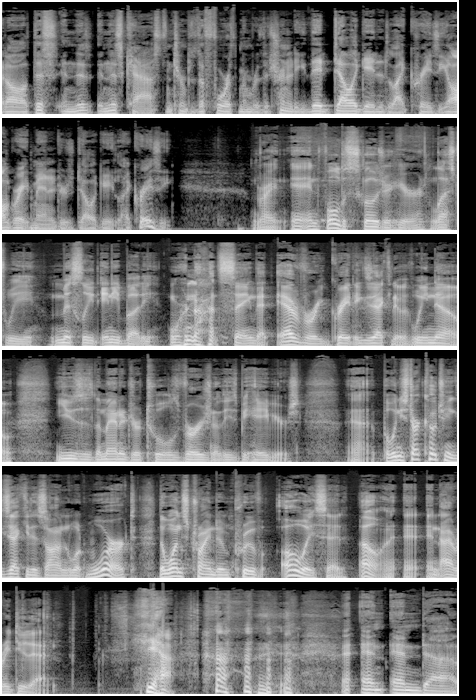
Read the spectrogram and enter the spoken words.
at all at this in this in this cast in terms of the fourth member of the Trinity. They delegated like crazy. All great managers delegate like crazy. Right. In full disclosure here, lest we mislead anybody, we're not saying that every great executive we know uses the manager tools version of these behaviors. Uh, but when you start coaching executives on what worked, the ones trying to improve always said, "Oh, and I already do that." Yeah. and and uh,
